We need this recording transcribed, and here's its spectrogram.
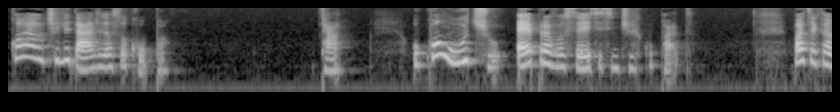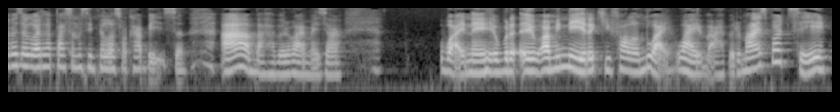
Qual é a utilidade da sua culpa? Tá? O quão útil é para você se sentir culpada? Pode ser que talvez agora tá passando assim pela sua cabeça. Ah, Bárbara, vai, mas a, Uai, né? Eu, eu, a mineira aqui falando uai. Uai, Bárbara. Mas pode ser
